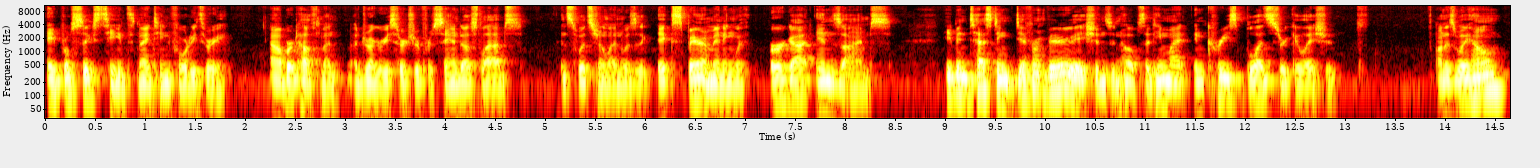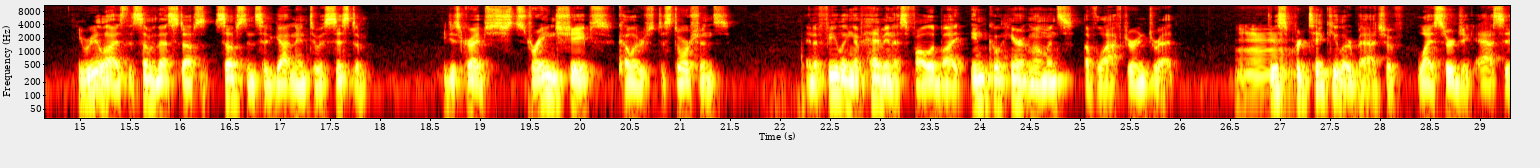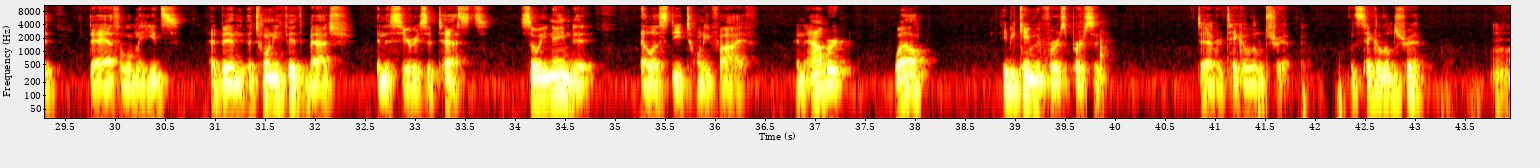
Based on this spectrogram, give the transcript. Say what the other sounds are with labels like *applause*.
April 16th, 1943. Albert Hofmann, a drug researcher for Sandoz Labs in Switzerland, was experimenting with ergot enzymes. He'd been testing different variations in hopes that he might increase blood circulation. On his way home, he realized that some of that stuff, substance had gotten into his system. He described strange shapes, colors, distortions, and a feeling of heaviness followed by incoherent moments of laughter and dread. Mm. This particular batch of lysergic acid diethylamides had been the 25th batch in the series of tests, so he named it LSD 25. And Albert, well, he became the first person to ever take a little trip. Let's take a little trip. It's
